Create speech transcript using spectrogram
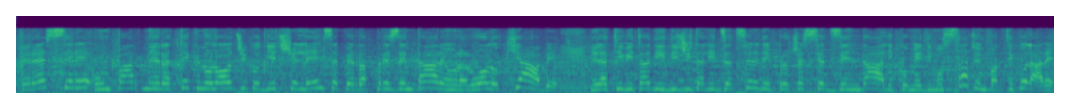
per essere un partner tecnologico di eccellenza e per rappresentare un ruolo chiave nell'attività di digitalizzazione dei processi aziendali, come dimostrato in particolare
